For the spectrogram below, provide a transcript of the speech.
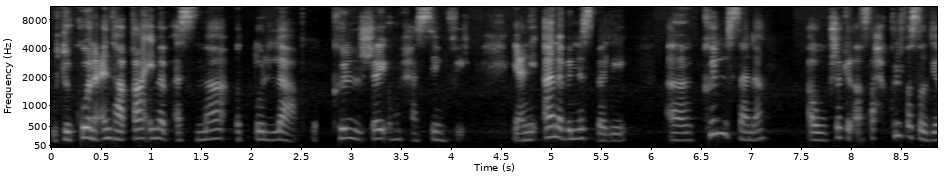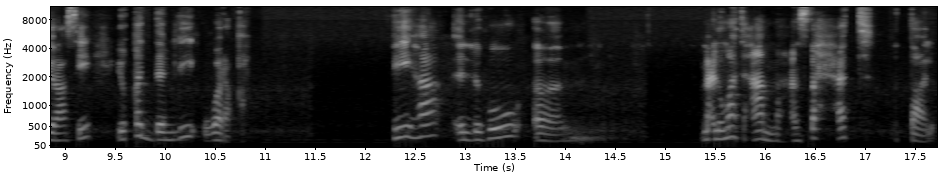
وتكون عندها قائمة بأسماء الطلاب وكل شيء هم حاسين فيه. يعني أنا بالنسبة لي آه، كل سنة أو بشكل أصح كل فصل دراسي يقدم لي ورقة. فيها اللي هو معلومات عامة عن صحة الطالب.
